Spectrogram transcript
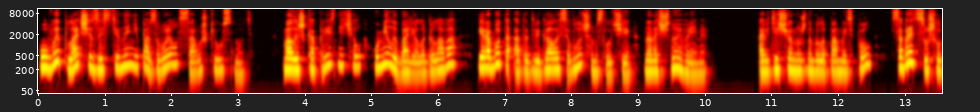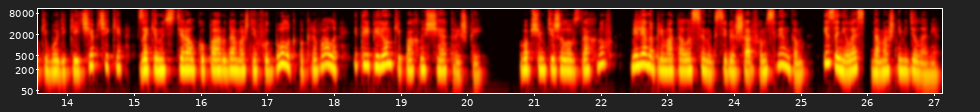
Увы, плач из-за стены не позволил Савушке уснуть. Малыш капризничал, у Милы болела голова, и работа отодвигалась в лучшем случае на ночное время. А ведь еще нужно было помыть пол, собрать с сушилки бодики и чепчики, закинуть в стиралку пару домашних футболок, покрывала и три пеленки, пахнущие отрыжкой. В общем, тяжело вздохнув, Милена примотала сына к себе шарфом-слингом и занялась домашними делами.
